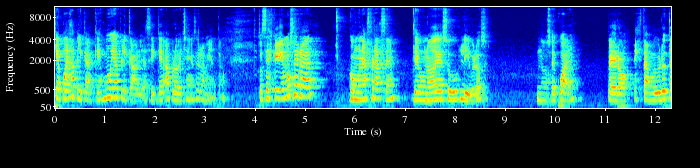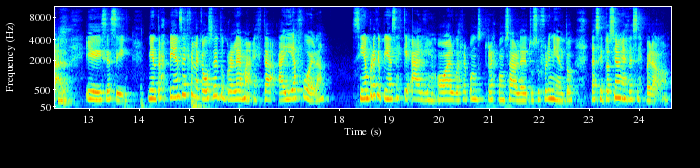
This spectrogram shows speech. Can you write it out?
que puedes aplicar, que es muy aplicable, así que aprovechen esa herramienta. Entonces, queríamos cerrar con una frase de uno de sus libros, no sé cuál, pero está muy brutal. Y dice así, mientras pienses que la causa de tu problema está ahí afuera, siempre que pienses que alguien o algo es responsable de tu sufrimiento, la situación es desesperada.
